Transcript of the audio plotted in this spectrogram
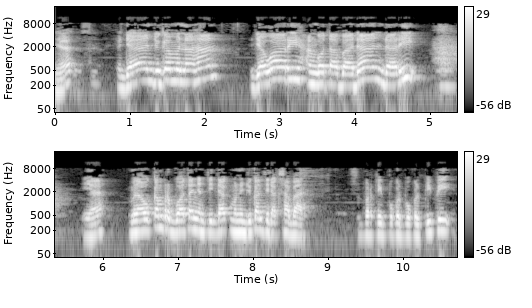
ya, dan juga menahan jawari anggota badan dari, ya, melakukan perbuatan yang tidak menunjukkan tidak sabar, seperti pukul-pukul pipi,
